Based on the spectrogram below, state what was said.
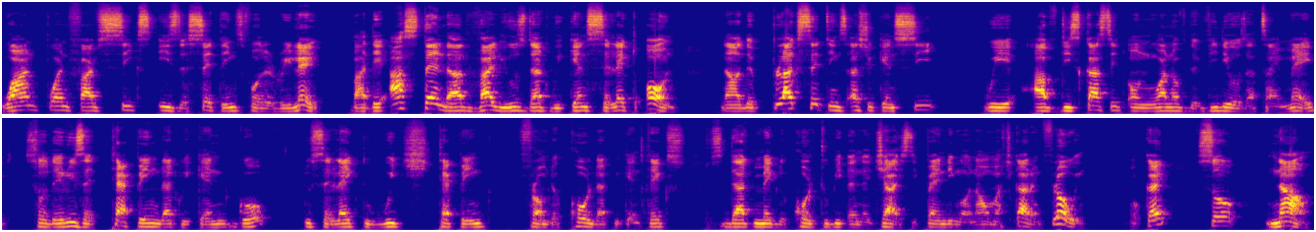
1.56 is the settings for the relay but they are standard values that we can select on. Now the plug settings as you can see we have discussed it on one of the videos that I made. So there is a tapping that we can go to select which tapping from the code that we can take that make the code to be energized depending on how much current flowing okay so now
